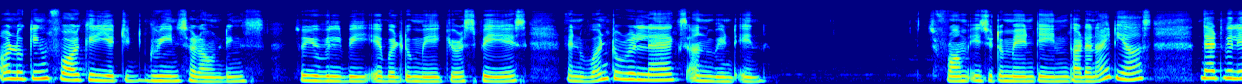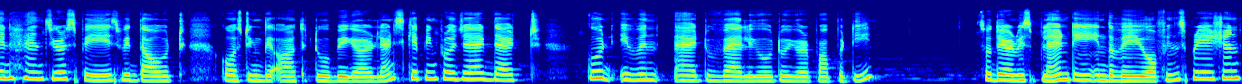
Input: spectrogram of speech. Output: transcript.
or looking for created green surroundings, so you will be able to make your space and want to relax and wind in. From easy to maintain garden ideas that will enhance your space without costing the earth to bigger landscaping project that could even add value to your property. So, there is plenty in the way of inspiration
